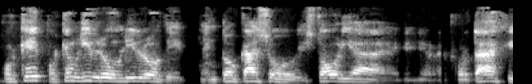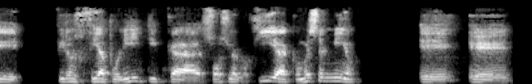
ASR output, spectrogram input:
¿Por qué? Porque un libro, un libro de, en todo caso, historia, eh, reportaje, filosofía política, sociología, como es el mío, eh, eh,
